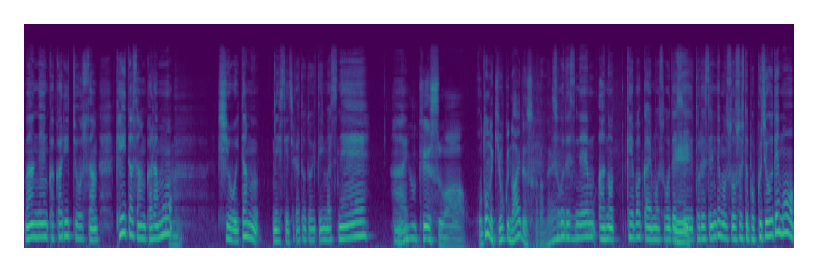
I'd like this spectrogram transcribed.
万年係長さんケイタさんからも死を悼むメッセージが届いていますね。こうはいいうケースはほとんど記憶ないですからねそうですね。あの競馬会もそうですし、ええトレセンでもそう、そして牧場でも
